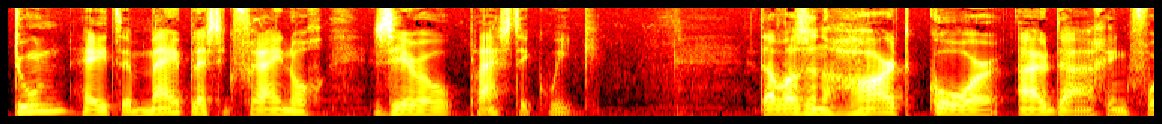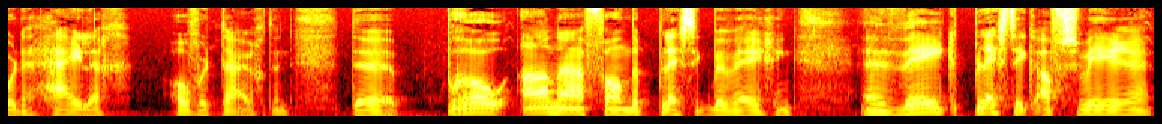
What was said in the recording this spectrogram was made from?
Toen heette Mei Plastic Vrij nog Zero Plastic Week. Dat was een hardcore uitdaging voor de heilig overtuigden. De pro-Anna van de plasticbeweging. Een week plastic afzweren,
